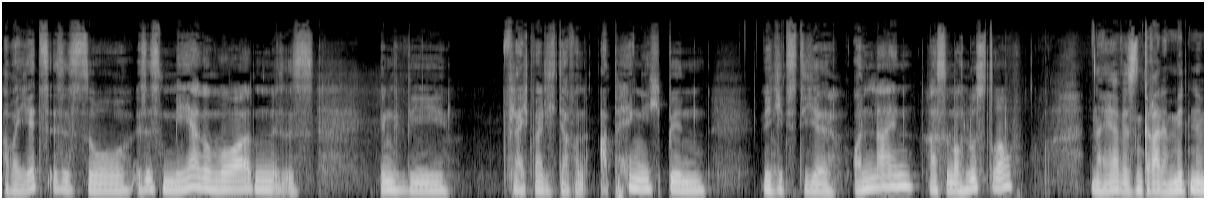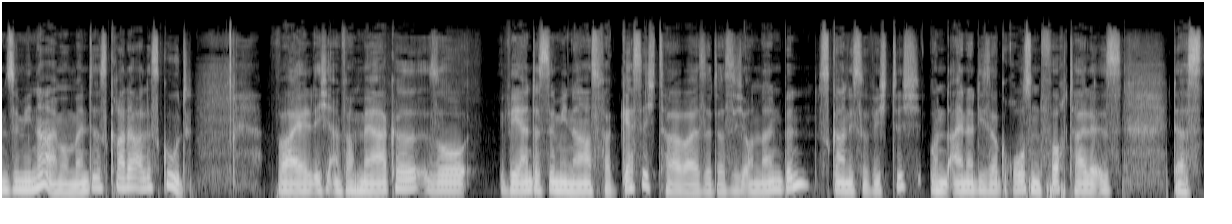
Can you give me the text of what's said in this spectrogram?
Aber jetzt ist es so, es ist mehr geworden, es ist irgendwie, vielleicht weil ich davon abhängig bin. Wie geht's dir online? Hast du noch Lust drauf? Naja, wir sind gerade mitten im Seminar. Im Moment ist gerade alles gut. Weil ich einfach merke, so während des Seminars vergesse ich teilweise, dass ich online bin. Das ist gar nicht so wichtig. Und einer dieser großen Vorteile ist, dass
